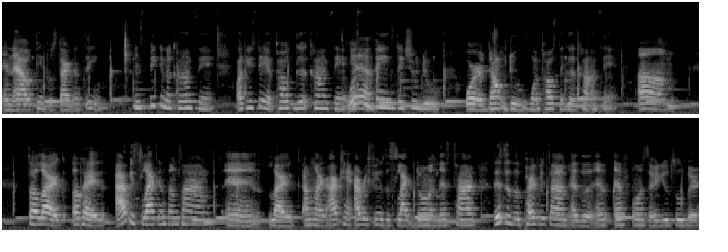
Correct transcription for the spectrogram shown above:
and now people starting to see And speaking of content, like you said, post good content. What's Yeah. some things that you do or don't do when posting good content? Um, so like, okay, I be slacking sometimes, and like, I'm like, I can't, I refuse to slack during this time. This is the perfect time as an influencer, YouTuber,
